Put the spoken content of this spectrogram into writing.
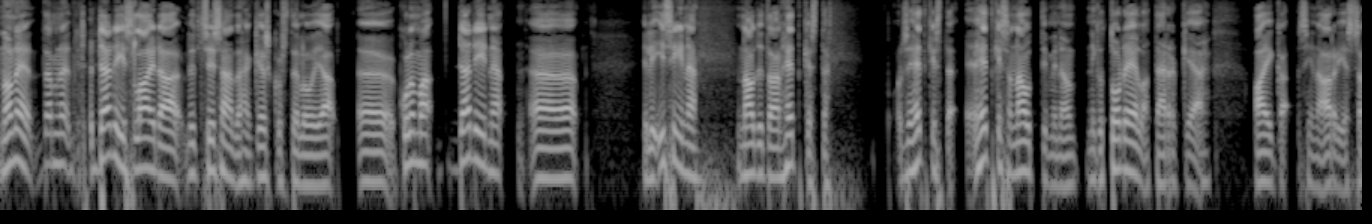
no ne, tämmönen daddy slaidaa nyt sisään tähän keskusteluun ja öö, kuulemma daddynä, öö, eli isinä nautitaan hetkestä. Se hetkestä, hetkessä nauttiminen on niinku todella tärkeä aika siinä arjessa.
